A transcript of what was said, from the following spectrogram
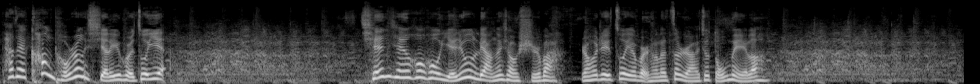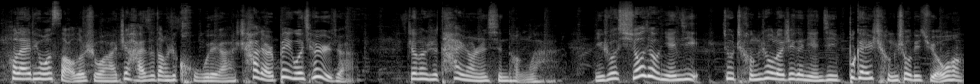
他在炕头上写了一会儿作业，前前后后也就两个小时吧，然后这作业本上的字儿啊就都没了。后来听我嫂子说啊，这孩子当时哭的呀，差点背过气儿去，真的是太让人心疼了。你说小小年纪就承受了这个年纪不该承受的绝望。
